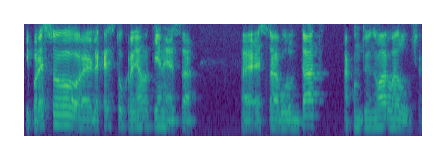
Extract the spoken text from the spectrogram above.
y por eso el ejército ucraniano tiene esa, eh, esa voluntad a continuar la lucha.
